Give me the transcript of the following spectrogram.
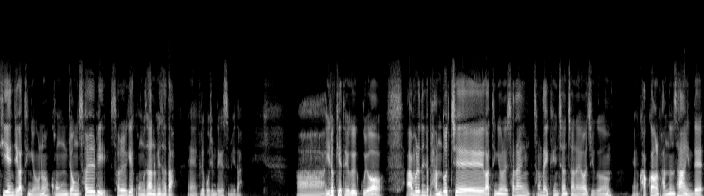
TNG 같은 경우는 공정 설비 설계 공사하는 회사다. 예, 그래 보시면 되겠습니다. 아, 이렇게 되고 있고요. 아무래도 이제 반도체 같은 경우는 상당히, 상당히 괜찮잖아요, 지금. 예, 각광을 받는 사항인데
